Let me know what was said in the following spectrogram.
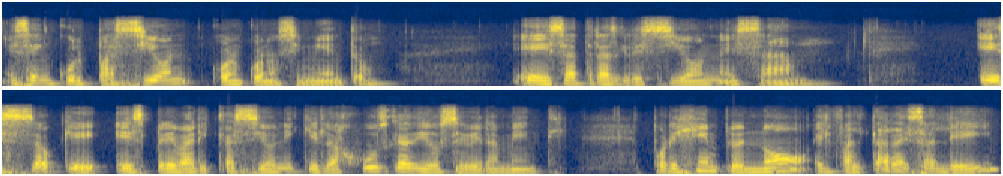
esa inculpación con conocimiento, esa transgresión, esa, eso que es prevaricación y que la juzga Dios severamente. Por ejemplo, no el faltar a esa ley,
